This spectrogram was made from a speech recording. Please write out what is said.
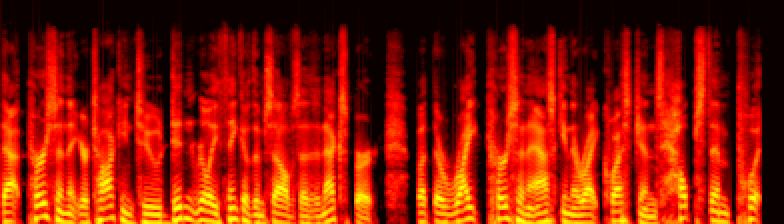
that person that you're talking to didn't really think of themselves as an expert, but the right person asking the right questions helps them put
